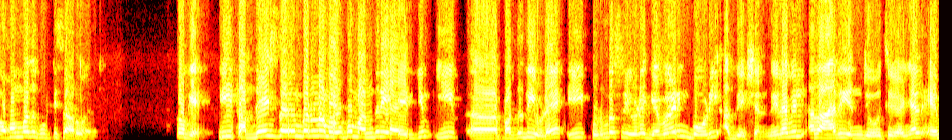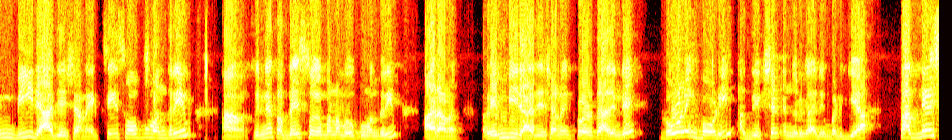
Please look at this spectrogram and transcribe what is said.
മുഹമ്മദ് കുട്ടി സാറുമായിരുന്നു ഓക്കെ ഈ തദ്ദേശ സ്വയംഭരണ വകുപ്പ് മന്ത്രിയായിരിക്കും ഈ പദ്ധതിയുടെ ഈ കുടുംബശ്രീയുടെ ഗവേണിംഗ് ബോഡി അധ്യക്ഷൻ. നിലവിൽ അത് ആര് എന്ന് ചോദിച്ചു കഴിഞ്ഞാൽ എം ബി രാജേഷ് ആണ് എക്സൈസ് വകുപ്പ് മന്ത്രിയും ആ പിന്നെ തദ്ദേശ സ്വയംഭരണ വകുപ്പ് മന്ത്രിയും ആരാണ്? എം ബി രാജേഷ് ആണ് ഇപ്പോഴത്തെ അതിന്റെ ഗവേണിംഗ് ബോഡി അധ്യക്ഷൻ എന്നൊരു കാര്യം പഠിക്കുക. തദ്ദേശ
